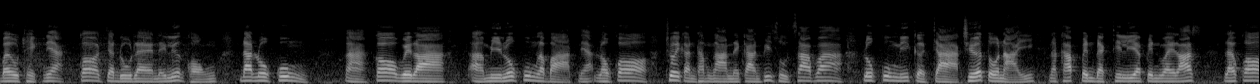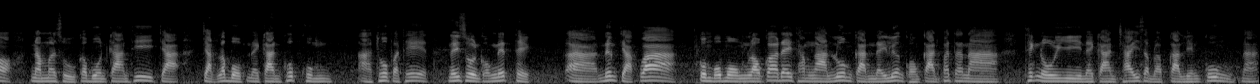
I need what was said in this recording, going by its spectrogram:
ไบโอเทคเนี่ยก็จะดูแลในเรื่องของด้านโรคกุ้งก็เวลามีโรคกุ้งระบาดเนี่ยเราก็ช่วยกันทำงานในการพิสูจน์ทราบว่าโรคกุ้งนี้เกิดจากเชื้อตัวไหนนะครับเป็นแบคทีเรียเป็นไวรัส แล้วก็นำมาสู่กระบวนการที่จะจัดระบบในการควบคุมทั่วประเทศ ในส่วนของ n e t t e c h เนื่องจากว่ากรมประมงเราก็ได้ทำงานร่วมกันในเรื่องของการพัฒนาเทคโนโลยีในการใช้สำหรับการเลี้ยงกุ้งนะ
